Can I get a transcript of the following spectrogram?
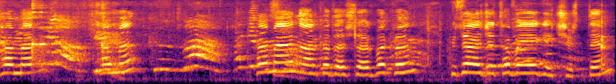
hemen hemen hemen arkadaşlar bakın güzelce tavaya geçirttim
